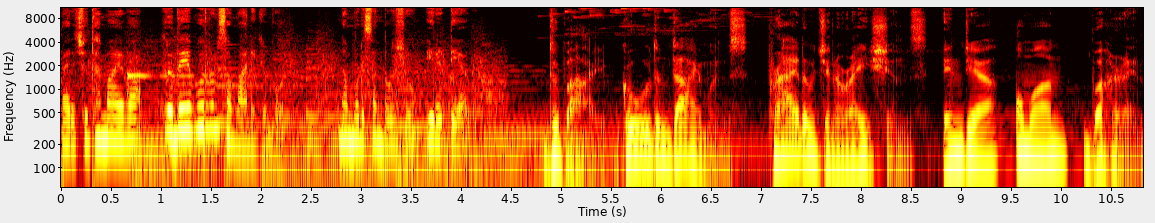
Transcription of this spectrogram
പരിശുദ്ധമായവ ഹൃദയപൂർവം സമ്മാനിക്കുമ്പോൾ നമ്മുടെ സന്തോഷവും ഇരട്ടിയാകും. Dubai golden diamonds pride of generations India Oman Bahrain.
